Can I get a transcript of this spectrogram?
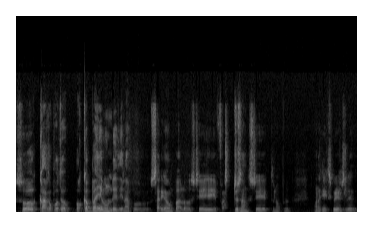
సో కాకపోతే ఒక్క భయం ఉండేది నాకు సరిగంపాలో స్టేజ్ ఫస్ట్ సాంగ్ స్టేజ్ ఎక్కుతున్నప్పుడు మనకి ఎక్స్పీరియన్స్ లేదు.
